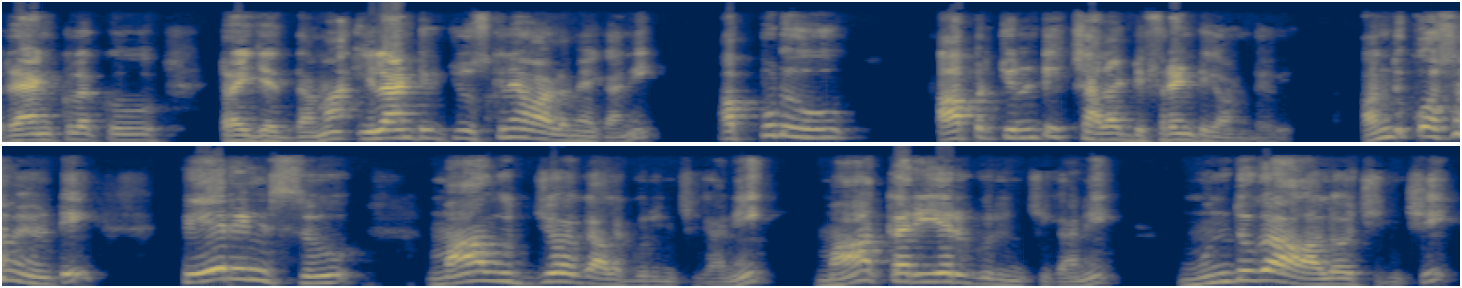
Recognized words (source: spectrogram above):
ర్యాంకులకు ట్రై చేద్దామా? ఇలాంటివి చూసుకునే వాళ్ళమే కానీ అప్పుడు ఆపర్చునిటీ చాలా డిఫరెంట్గా ఉండేవి. అందుకోసం ఏమిటి? పేరెంట్స్ మా ఉద్యోగాల గురించి కానీ మా కెరియర్ గురించి కానీ ముందుగా ఆలోచించి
